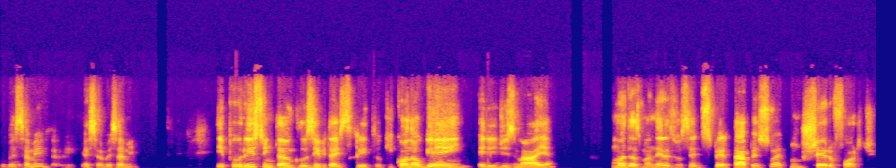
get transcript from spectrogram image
O Bessamim. Esse é o Bessamim. E por isso, então, inclusive está escrito que quando alguém ele desmaia, uma das maneiras de você despertar a pessoa é com um cheiro forte.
